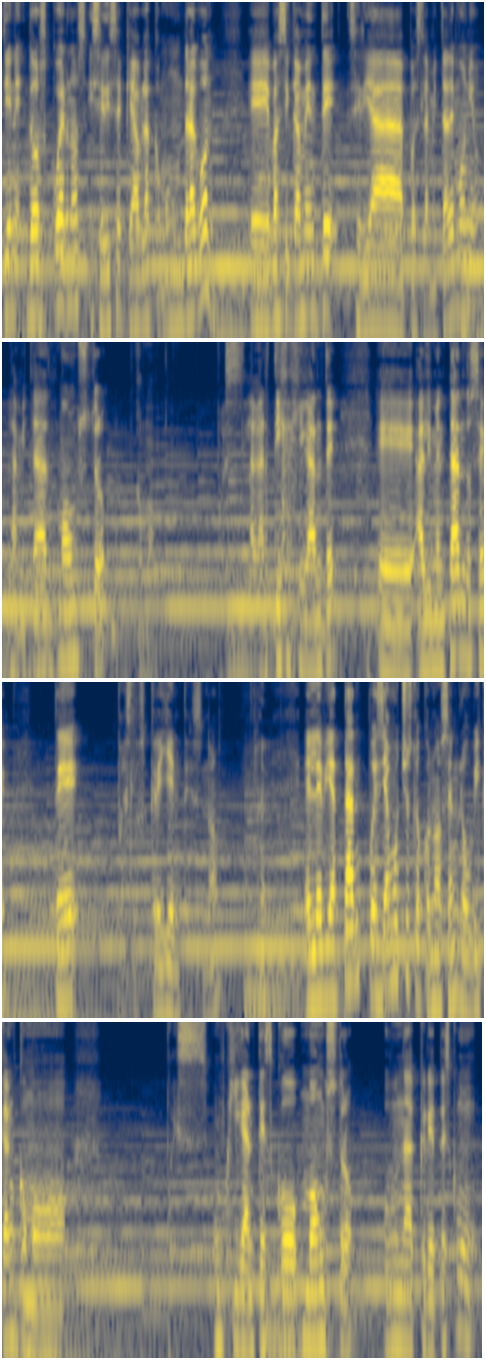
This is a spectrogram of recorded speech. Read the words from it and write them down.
Tiene dos cuernos y se dice que habla como un dragón. básicamente sería pues la mitad demonio, la mitad monstruo, como pues lagartija gigante. Eh, alimentándose de pues los creyentes, ¿no? El Leviatán, pues ya muchos lo conocen, lo ubican como pues un gigantesco monstruo, una es como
